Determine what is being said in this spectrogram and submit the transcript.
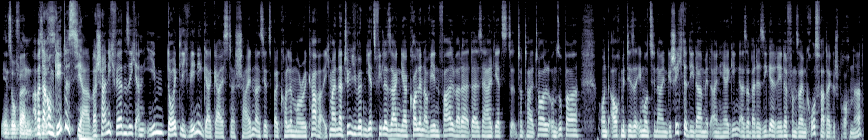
insofern. Aber darum geht es ja. Wahrscheinlich werden sich an ihm deutlich weniger Geister scheiden als jetzt bei Colin Morikawa. Ich meine, natürlich würden jetzt viele sagen, ja, Colin auf jeden Fall, weil da, da ist er halt jetzt total toll und super. Und auch mit dieser emotionalen Geschichte, die da mit einherging, als er bei der Siegerrede von seinem Großvater gesprochen hat.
